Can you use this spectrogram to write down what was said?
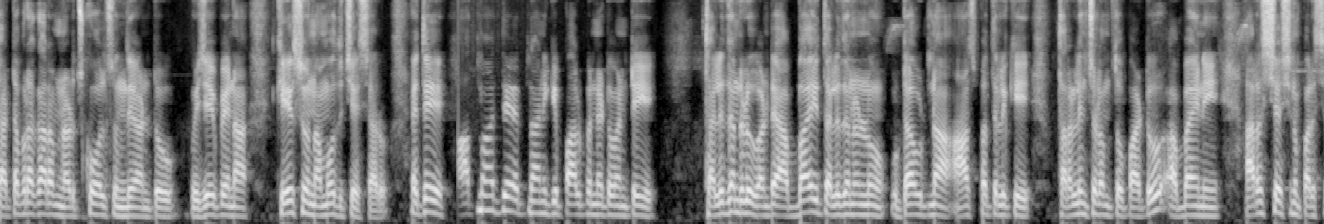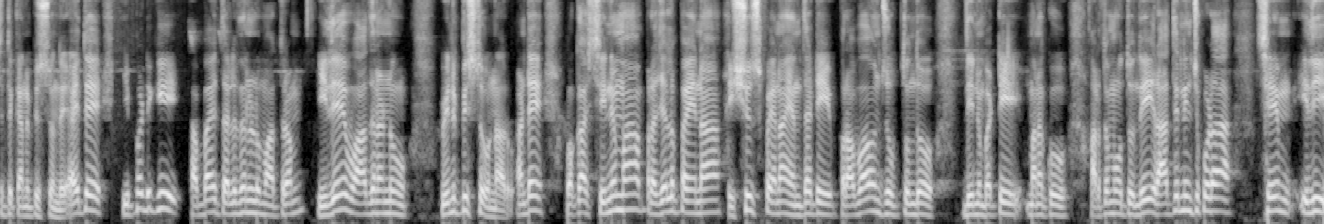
చట్ట ప్రకారం నడుచుకోవాల్సి ఉంది అంటూ విజయ్ పైన కేసు నమోదు చేశారు. అయితే ఆత్మహత్య యత్నానికి పాల్పడినటువంటి తల్లిదండ్రులు అంటే అబ్బాయి తల్లిదండ్రులను ఉటావుటిన ఆసుపత్రికి తరలించడంతో పాటు అబ్బాయిని అరెస్ట్ చేసిన పరిస్థితి కనిపిస్తుంది. అయితే ఇప్పటికీ అబ్బాయి తల్లిదండ్రులు మాత్రం ఇదే వాదనను వినిపిస్తూ ఉన్నారు. అంటే ఒక సినిమా ప్రజలపైన ఇష్యూస్ పైన ఎంతటి ప్రభావం చూపుతుందో దీన్ని బట్టి మనకు అర్థమవుతుంది. రాత్రి నుంచి కూడా సేమ్ ఇది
